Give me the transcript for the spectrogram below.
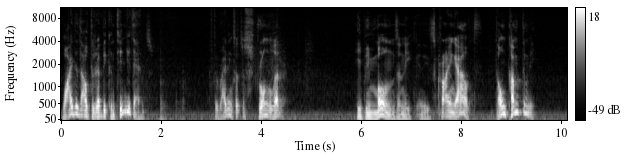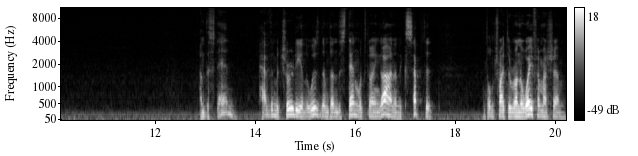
why did Alter Rebbe continue to answer? After writing such a strong letter he bemoans and, he, and he's crying out, Don't come to me. Understand. Have the maturity and the wisdom to understand what's going on and accept it. And Don't try to run away from Hashem.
